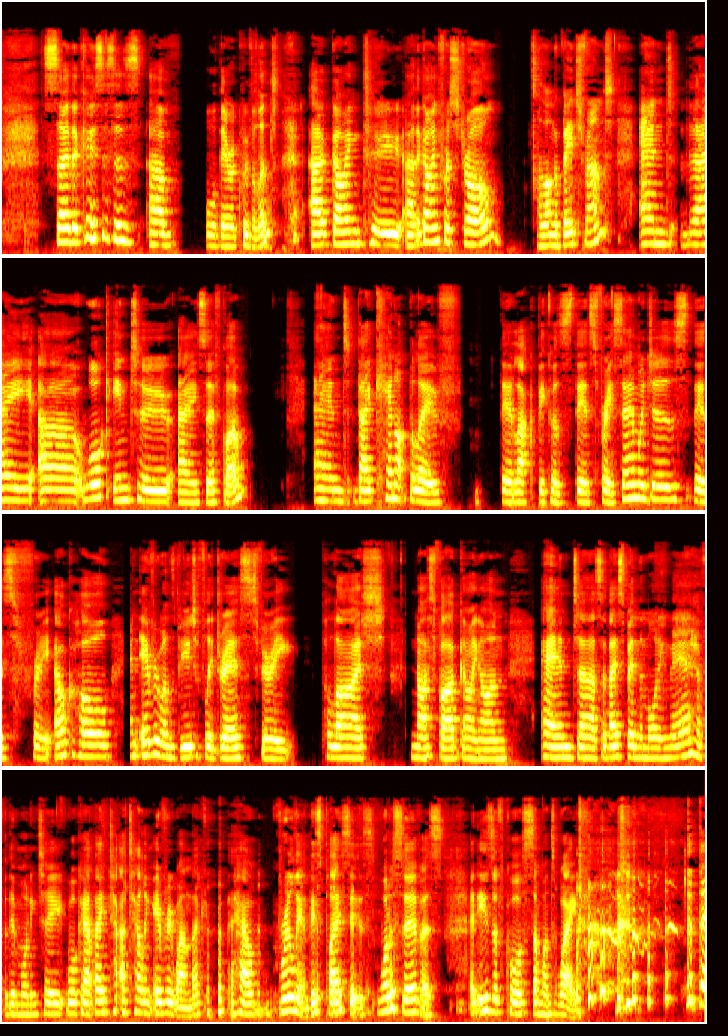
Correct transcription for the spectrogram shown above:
So the Cursuses, um, or their equivalent, are going to uh, they're going for a stroll along a beachfront, and they uh, walk into a surf club, and they cannot believe their luck because there's free sandwiches, there's free alcohol, and everyone's beautifully dressed, very polite, nice vibe going on. And uh, so they spend the morning there, have their morning tea, walk out. They t- are telling everyone like how brilliant this place is. What a service! It is, of course, someone's weight.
